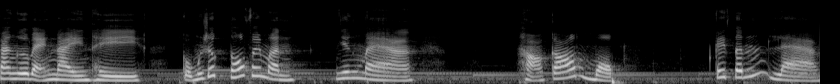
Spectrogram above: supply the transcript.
và người bạn này thì cũng rất tốt với mình, nhưng mà họ có một cái tính là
